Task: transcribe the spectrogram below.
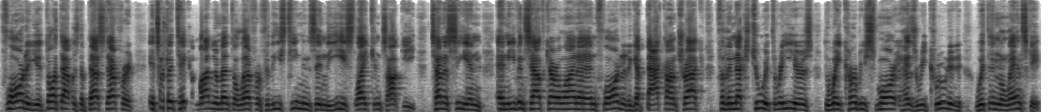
Florida, you thought that was the best effort it's going to take a monumental effort for these teams in the East, like Kentucky, Tennessee, and and even South Carolina and Florida, to get back on track for the next two or three years. The way Kirby Smart has recruited within the landscape.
